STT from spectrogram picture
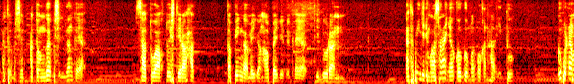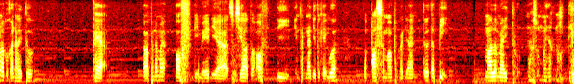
Atau bisa atau enggak bisa dibilang kayak satu waktu istirahat tapi nggak megang HP gitu kayak tiduran. Nah tapi yang jadi masalahnya kalau gue melakukan hal itu gue pernah melakukan hal itu. Kayak apa namanya off di media sosial atau off di internet gitu. Kayak gue lepas semua pekerjaan itu tapi malamnya itu langsung banyak notif.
